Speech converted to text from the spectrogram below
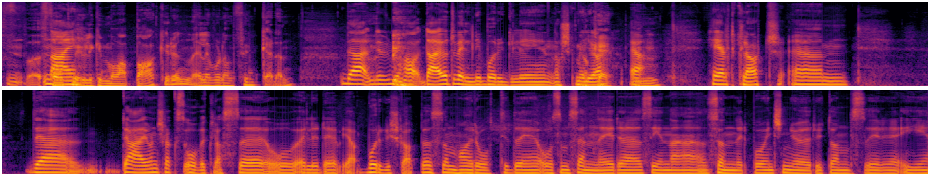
folk Nei. med ulike bakgrunn, eller hvordan funker den? Det er, det er, jo et veldig borgerlig norsk miljø. Okay. Ja. Mm -hmm. Helt klart. Um, det, det, er jo en slags overklasse, og, eller det, ja, borgerskapet, som har råd til det, og som sender uh, sine sønner på ingeniørutdannelser i,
